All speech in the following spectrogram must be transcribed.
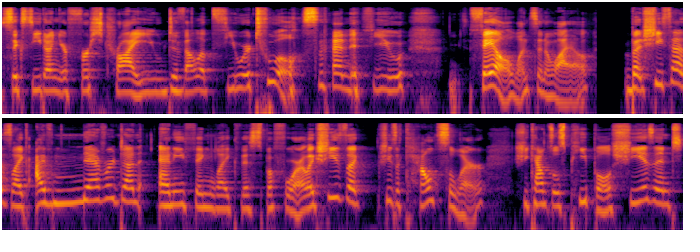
succeed on your first try you develop fewer tools than if you fail once in a while but she says like i've never done anything like this before like she's like she's a counselor she counsels people she isn't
